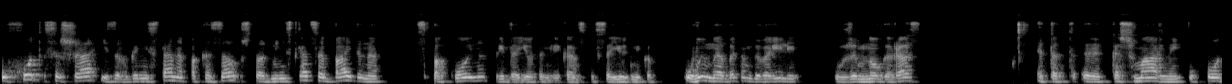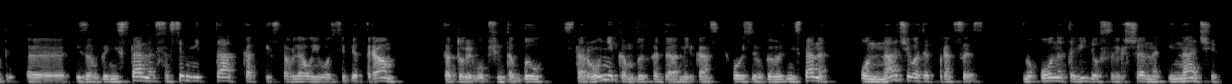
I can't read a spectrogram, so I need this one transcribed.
уход США из Афганистана показал, что администрация Байдена спокойно предает американских союзников. Увы, мы об этом говорили уже много раз. Этот э, кошмарный уход э, из Афганистана совсем не так, как представлял его себе Трамп, который, в общем-то, был сторонником выхода американских войск из Афганистана. Он начал этот процесс, но он это видел совершенно иначе.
